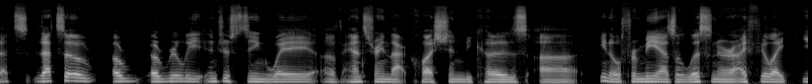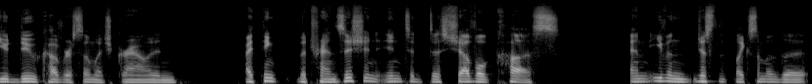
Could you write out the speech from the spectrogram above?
That's that's a, a a really interesting way of answering that question because uh you know for me as a listener I feel like you do cover so much ground and I think the transition into disheveled cuss and even just like some of the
